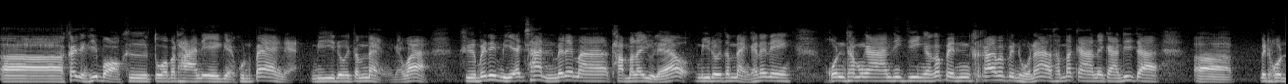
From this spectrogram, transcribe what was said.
เอ่อก็อย่างที่บอกคือตัวประธานเองเนี่ยคุณแป้งเนี่ยมีโดยตำแหน่งแต่ว่า คือไม่ได้มีแอคชั่นไม่ได้มาทำอะไรอยู่แล้ว มีโดยตำแหน่งแค่นั้นเอง คนทำงานจริงๆอะก็เป็นคล้ายๆว่าเป็นหัวหน้าสำนักงานในการที่จะเอ่อเป็นคน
